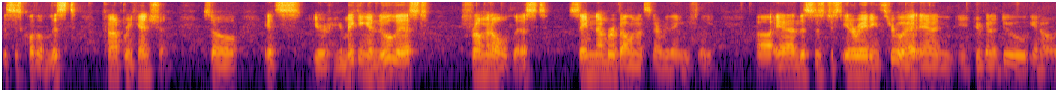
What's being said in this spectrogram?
this is called a list comprehension. So it's you're you're making a new list from an old list, same number of elements and everything usually. Uh, and this is just iterating through it, and you're going to do, you know,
